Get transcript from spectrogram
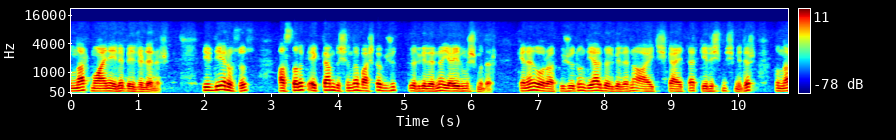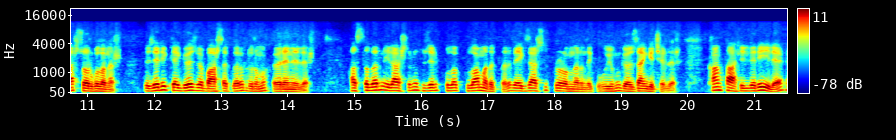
Bunlar muayene ile belirlenir. Bir diğer husus, hastalık eklem dışında başka vücut bölgelerine yayılmış mıdır? Genel olarak vücudun diğer bölgelerine ait şikayetler gelişmiş midir? Bunlar sorgulanır. Özellikle göz ve bağırsakların durumu öğrenilir. Hastaların ilaçlarını düzelip kullanmadıkları ve egzersiz programlarındaki uyumu gözden geçirilir. Kan tahlilleri ile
